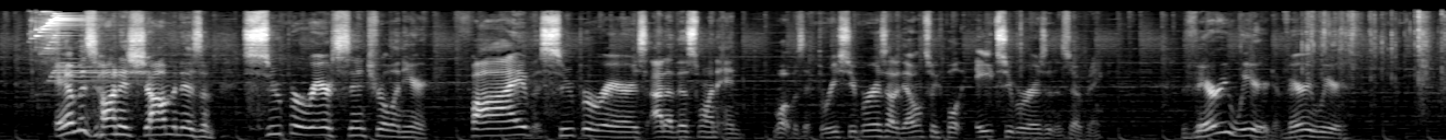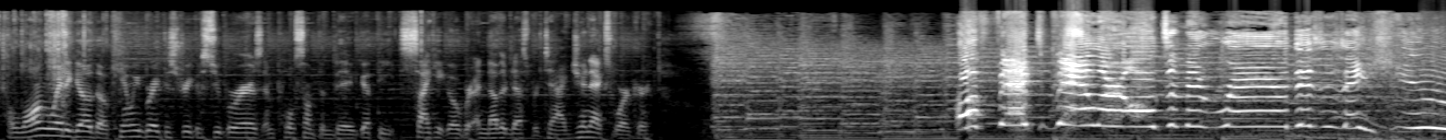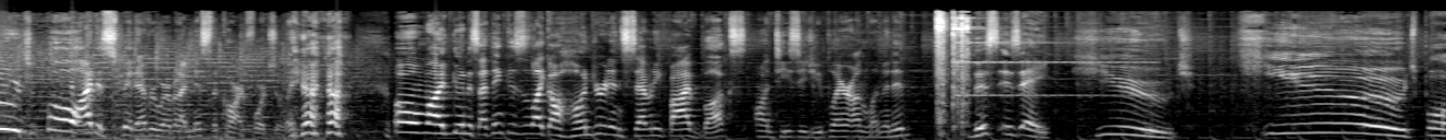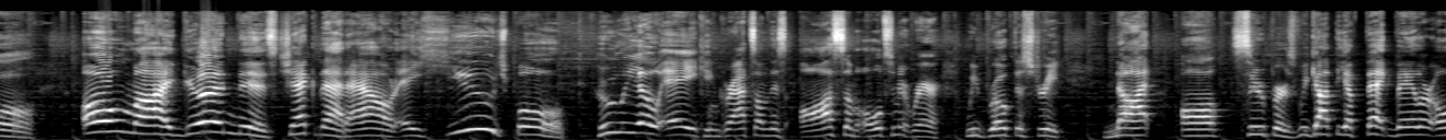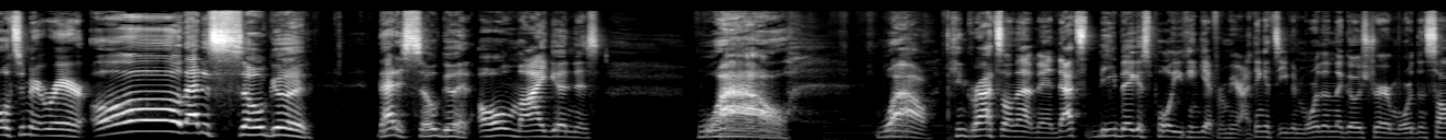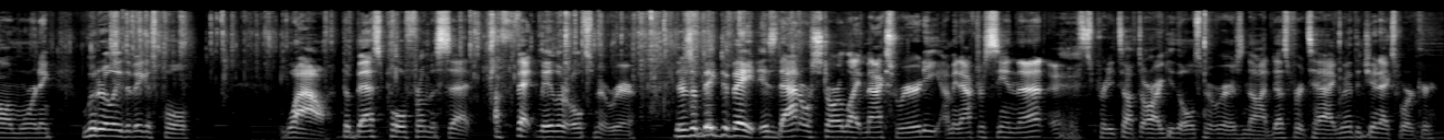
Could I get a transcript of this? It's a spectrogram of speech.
Amazoness Shamanism, super rare central in here. Five super rares out of this one, and what was it, three super rares out of the other one? So we pulled eight super rares in this opening. Very weird, very weird. A long way to go, though. Can we break the streak of super rares and pull something big? We got the Psychic over another Desperate Tag, Genex Worker. Effect Veiler Ultimate Rare! This is a huge pull! I just spit everywhere, but I missed the card, fortunately. oh my goodness, I think this is like 175 bucks on TCG Player Unlimited. This is a huge, huge pull. Oh my goodness. Check that out. A huge pull. Julio A, congrats on this awesome ultimate rare. We broke the streak. Not all supers. We got the Effect Veiler ultimate rare. Oh, that is so good. That is so good. Oh my goodness. Wow. Wow. Congrats on that, man. That's the biggest pull you can get from here. I think it's even more than the Ghost Rare, more than Solemn Warning. Literally the biggest pull. Wow. The best pull from the set. Effect Veiler Ultimate Rare. There's a big debate. Is that or Starlight Max Rarity? I mean, after seeing that, eh, it's pretty tough to argue the Ultimate Rare is not. Desperate Tag. We have the Genex Worker.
